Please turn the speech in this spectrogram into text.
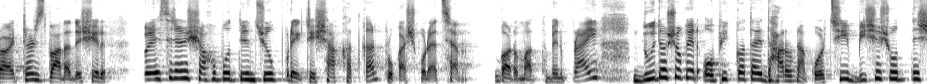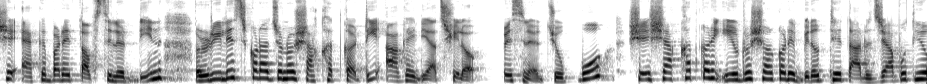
রয়টার্স বাংলাদেশের প্রেসিডেন্ট শাহবুদ্দিন চুপুর একটি সাক্ষাৎকার প্রকাশ করেছেন। গণমাধ্যমের প্রায় দুই দশকের অভিজ্ঞতায় ধারণা করছি, বিশেষ উদ্দেশ্যে একেবারে তফসিলের দিন রিলিজ করার জন্য সাক্ষাৎকারটি আগে নেওয়া ছিল। প্রেসিডেন্ট চুপ্পু সেই সাক্ষাৎকারে ইউরো সরকারের বিরুদ্ধে তার যাবতীয়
